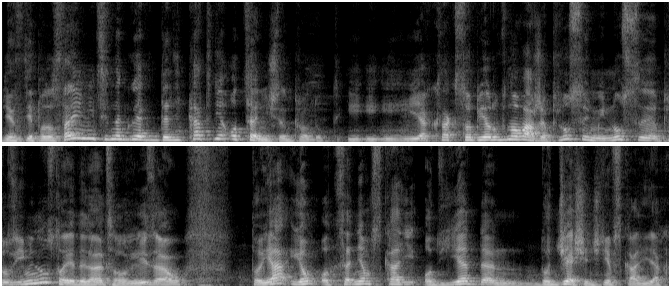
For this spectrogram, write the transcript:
Więc nie pozostaje mi nic innego, jak delikatnie ocenić ten produkt. I, i, I jak tak sobie równoważę plusy, minusy, plus i minus to jedyne co widzę, to ja ją oceniam w skali od 1 do 10, nie w skali jak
